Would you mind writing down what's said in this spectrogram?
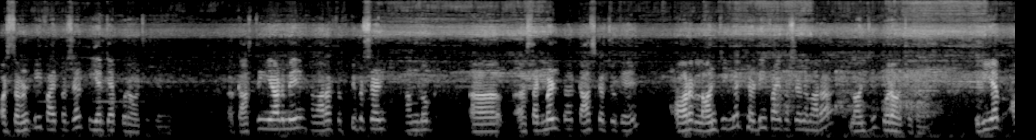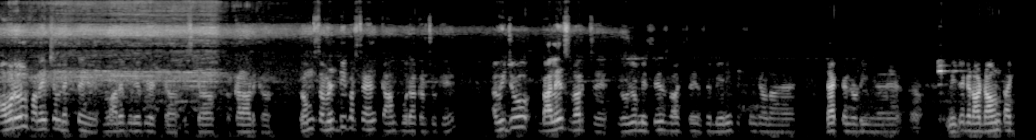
और seventy five percent pier cap पूरा हो चुके हैं। कास्टिंग यार्ड में हमारा फिफ्टी परसेंट हम लोग सेगमेंट कास्ट कर चुके हैं और लॉन्चिंग में थर्टी फाइव परसेंट हमारा लॉन्चिंग पूरा हो चुका है। यदि आप ओवरऑल फाइनेंशियल देखते हैं, हमारे पूरे प्रोजेक्ट का, इसका कराड़ का तो हम सेवेंटी परसेंट काम पूरा कर चुके हैं। अभी जो बैलेंस वर्क है, जो जो मिसेज वर्क है, जैसे बेरिंग फिक्सिंग करना है डेक कंडोडिंग है नीचे का डाउन टाइप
